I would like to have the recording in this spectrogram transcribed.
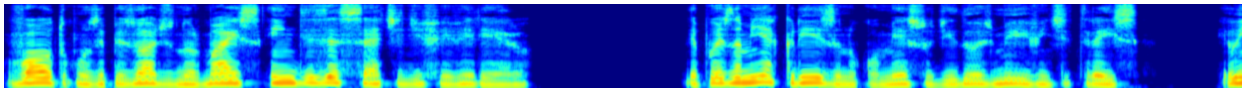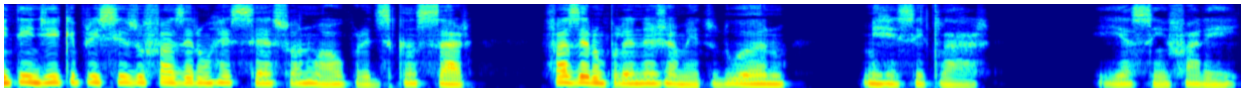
Volto com os episódios normais em 17 de fevereiro. Depois da minha crise no começo de 2023, eu entendi que preciso fazer um recesso anual para descansar, fazer um planejamento do ano, me reciclar. E assim farei.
